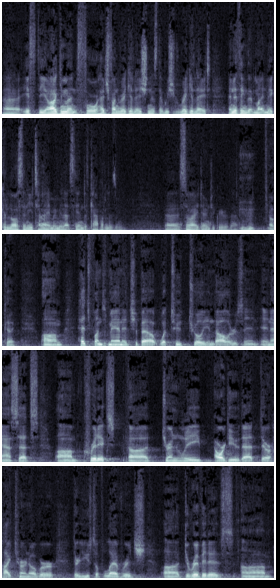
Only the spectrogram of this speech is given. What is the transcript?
Uh, if the argument for hedge fund regulation is that we should regulate anything that might make a loss any time, I mean, that's the end of capitalism. Uh, so I don't agree with that. Mm-hmm. Okay. Um, hedge funds manage about, what, $2 trillion in, in assets. Um, critics uh, generally argue that their high turnover, their use of leverage, uh, derivatives, um,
